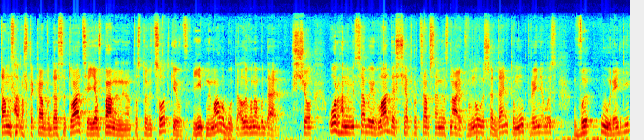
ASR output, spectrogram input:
там зараз така буде ситуація, я впевнений на то 100%, її б не мало бути, але вона буде. Що органи місцевої влади ще про це все не знають. Воно лише день тому прийнялось в уряді,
